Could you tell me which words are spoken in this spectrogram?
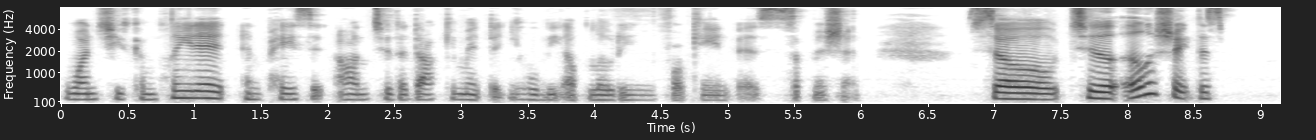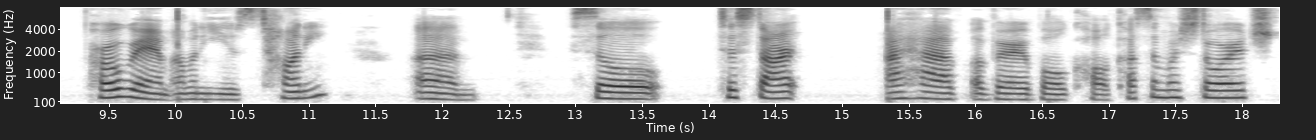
once you complete it and paste it onto the document that you will be uploading for Canvas submission. So to illustrate this program, I'm going to use Thonny. Um, so to start, I have a variable called customer storage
